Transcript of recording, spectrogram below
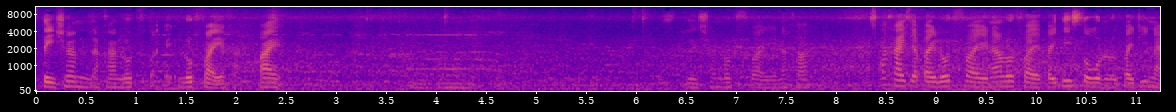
สเตชันนะคะรถไฟรถไฟค่ะป้ายสเตชันรถไฟนะคะ ถ้าใครจะไปรถไฟนะรถไฟไปที่โซนหรือไปที่ไหน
